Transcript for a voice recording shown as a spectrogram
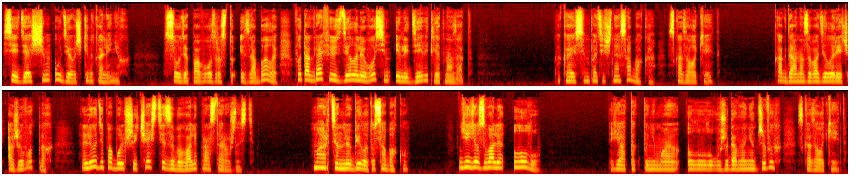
сидящим у девочки на коленях. Судя по возрасту Изабеллы, фотографию сделали восемь или девять лет назад. «Какая симпатичная собака», — сказала Кейт. Когда она заводила речь о животных, люди по большей части забывали про осторожность. Мартин любил эту собаку. Ее звали Лулу. «Я так понимаю, Лулу уже давно нет живых», — сказала Кейт.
